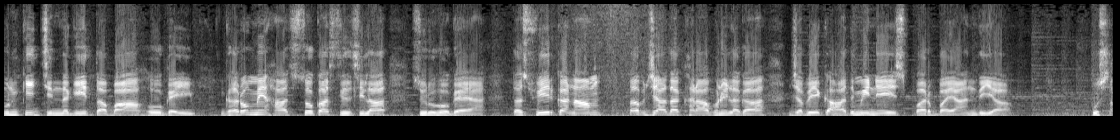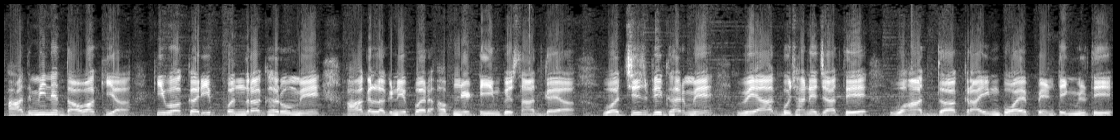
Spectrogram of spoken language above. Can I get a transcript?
उनकी ज़िंदगी तबाह हो गई। घरों में हादसों का सिलसिला शुरू हो गया। तस्वीर का नाम तब ज़्यादा खराब होने लगा जब एक आदमी ने इस पर बयान दिया। उस आदमी ने दावा किया कि वह करीब पंद्रह घरों में आग लगने पर अपने टीम के साथ गया। वह जिस भी घर में वे आग बुझाने जाते, वहाँ द क्राइंग बॉय पेंटिंग मिलती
